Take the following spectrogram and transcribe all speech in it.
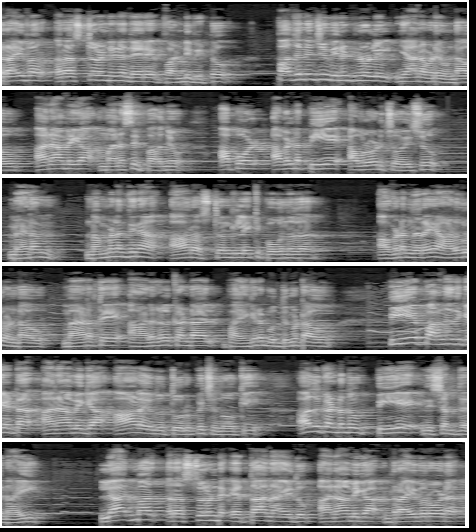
ഡ്രൈവർ റെസ്റ്റോറന്റിന് നേരെ വണ്ടി വിട്ടു. പതിനഞ്ച് മിനിറ്റിനുള്ളിൽ ഞാൻ അവിടെ ഉണ്ടാവും അനാമിക മനസ്സിൽ പറഞ്ഞു. അപ്പോൾ അവളുടെ പി എ അവളോട് ചോദിച്ചു മാഡം നമ്മളെന്തിനാ ആ റെസ്റ്റോറന്റിലേക്ക് പോകുന്നത്? അവിടെ നിറയെ ആളുകളുണ്ടാവും. മാഡത്തെ ആളുകൾ കണ്ടാൽ ഭയങ്കര ബുദ്ധിമുട്ടാവും. പി എ പറഞ്ഞത് കേട്ട് അനാമിക ആളെ ഒന്ന് തുറപ്പിച്ചു നോക്കി. അത് കണ്ടതും പി എ നിശബ്ദനായി. ലാൻഡ്മാർക്ക് റെസ്റ്റോറന്റ് എത്താനായതും അനാമിക ഡ്രൈവറോട്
